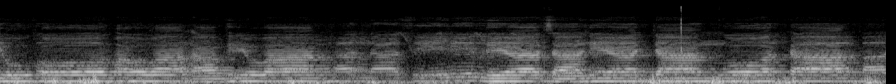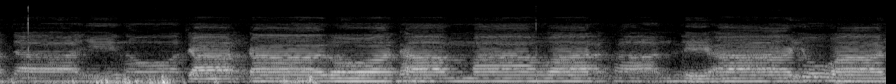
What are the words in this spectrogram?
ยุโกภวะอภิวังธนาสีเลียชาเนียจังโงดตาปัจจายิโนจัดกาโลธรรมาวัฏทันติอายุวัน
